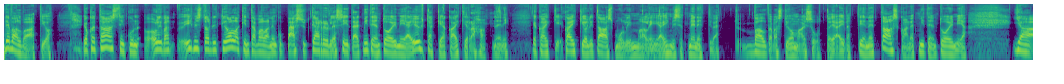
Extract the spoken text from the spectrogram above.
devalvaatio valtio, joka taas niin kuin olivat, ihmiset olivat jollakin tavalla niin kuin päässyt kärrylle siitä, että miten toimii ja yhtäkkiä kaikki rahat meni ja kaikki, kaikki oli taas mullin ja ihmiset menettivät valtavasti omaisuutta ja eivät tienneet taaskaan, että miten toimia. Ja,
